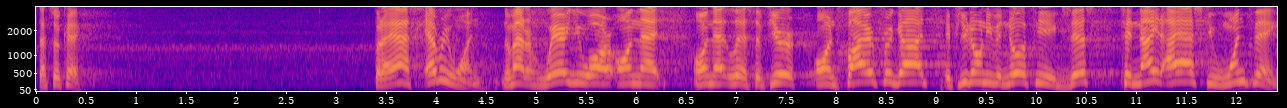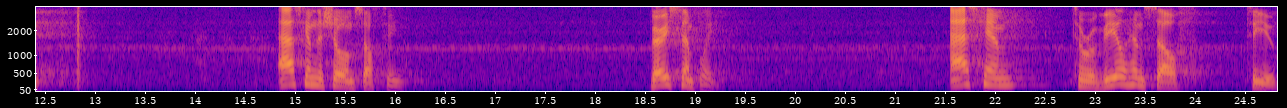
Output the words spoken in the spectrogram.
That's okay. But I ask everyone, no matter where you are on that, on that list, if you're on fire for God, if you don't even know if He exists, tonight I ask you one thing Ask Him to show Himself to you. Very simply. Ask Him to reveal Himself to you.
